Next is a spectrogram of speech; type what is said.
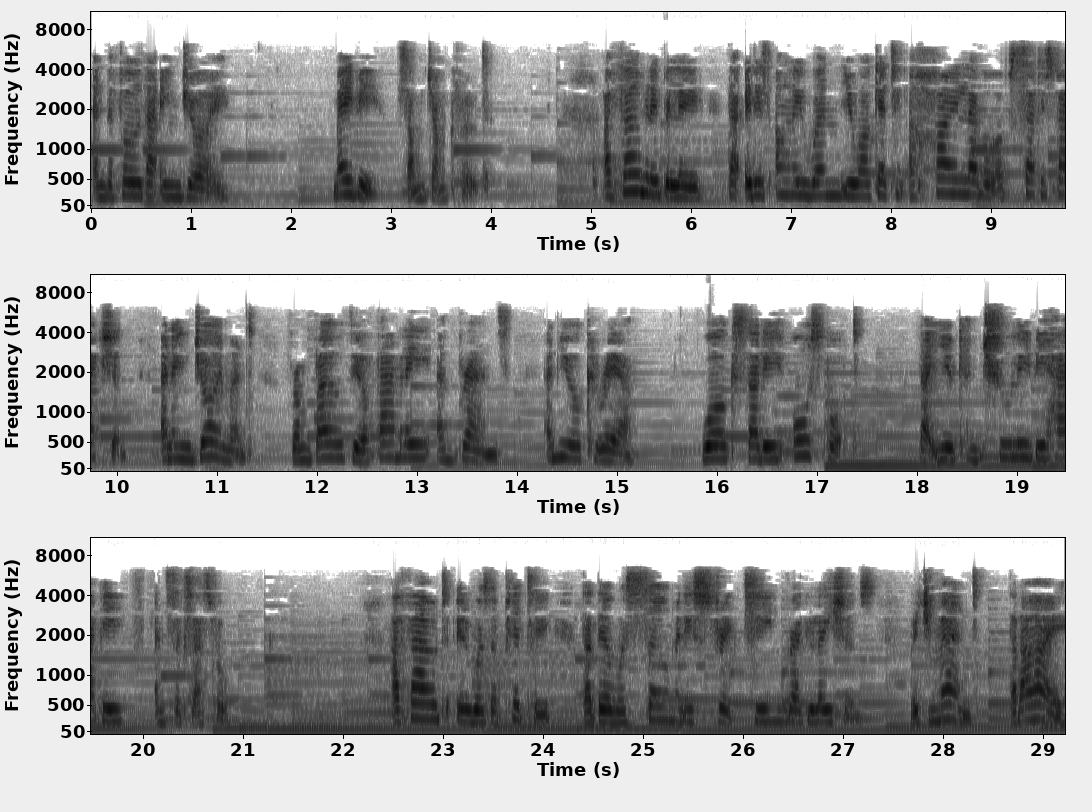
and the food I enjoy. Maybe some junk food. I firmly believe that it is only when you are getting a high level of satisfaction and enjoyment from both your family and friends and your career, work, study, or sport that you can truly be happy and successful. I felt it was a pity that there were so many strict team regulations, which meant that I,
